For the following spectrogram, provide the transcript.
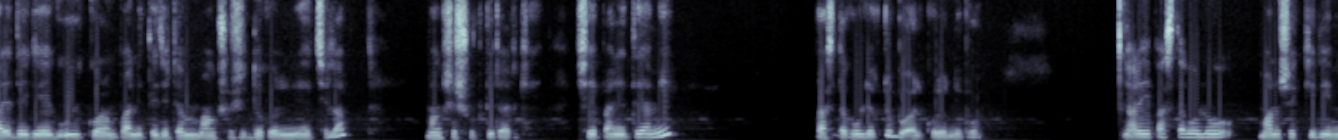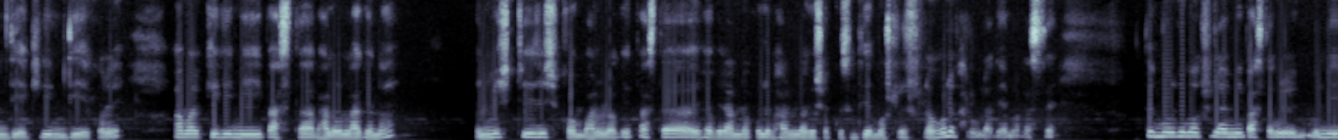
আর এদিকে গরম পানিতে যেটা মাংস সিদ্ধ করে নিয়েছিলাম মাংসের শুটকিটা আর কি, সেই পানিতে আমি পাস্তাগুলো একটু বয়ল করে নেব। আর এই পাস্তাগুলো মানুষের ক্রিম দিয়ে ক্রিম দিয়ে করে। আমার ক্রিমি পাস্তা ভালো লাগে না। মিষ্টি জিনিস কম ভালো লাগে, পাস্তা এভাবে রান্না করলে ভালো লাগে সব কিছু দিয়ে মশলা টশলা হলে ভালো লাগে আমার কাছে। তো মুরগি মাংসটা আমি পাস্তাগুলো মানে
